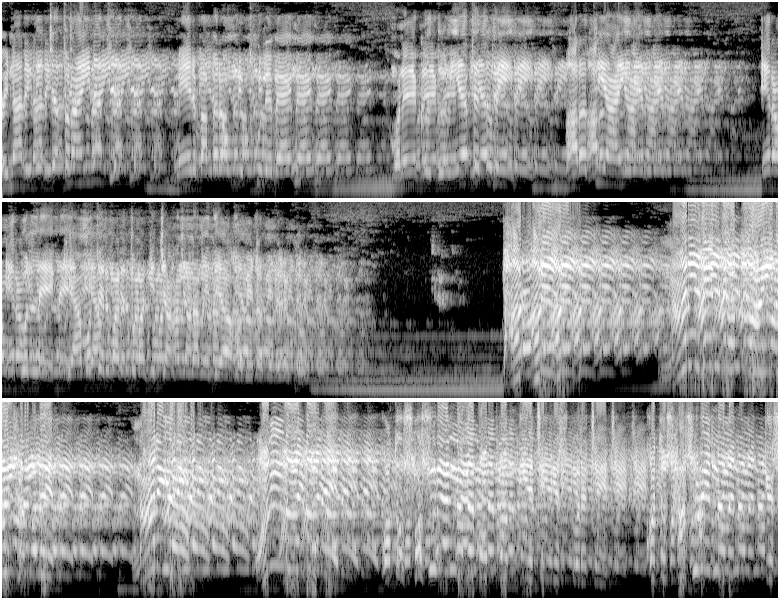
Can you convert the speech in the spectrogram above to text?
ওই নারী নির্যাতন আইন আছে। মেয়ের বাপের অমনি ফুলে ব্যাং মনে রেখো, দুনিয়াতে তুমি ভারতীয় আইনের এরকম করলে কেয়ামতের মানে তোমাকে জাহান নামে দেওয়া হবে এটা মনে রেখো। কত শ্বশুরের নামে বদনাম দিয়েছে, কেস করেছে। কত শাশুড়ির নামে নামে কেস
